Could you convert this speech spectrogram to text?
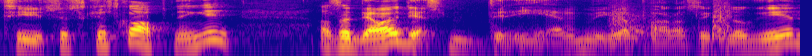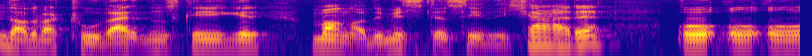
fysiske skapninger. Altså, det var jo det som drev mye av parapsykologien. Det hadde vært to verdenskriger, mange hadde mistet sine kjære. Og, og, og,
